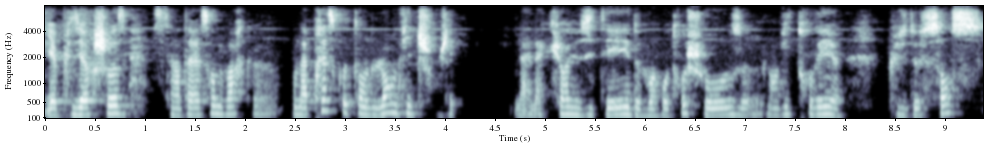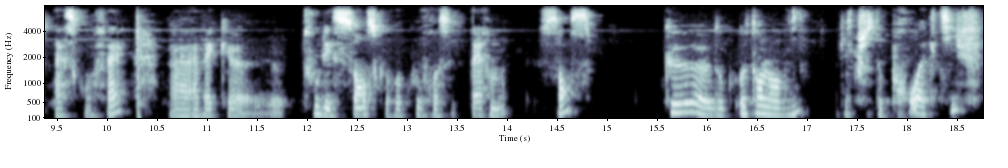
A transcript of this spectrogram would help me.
Il y a plusieurs choses. C'est intéressant de voir qu'on a presque autant l'envie de changer, la, curiosité de voir autre chose, l'envie de trouver plus de sens à ce qu'on fait, euh, avec euh, tous les sens que recouvre ce terme sens, que euh, donc autant l'envie, quelque chose de proactif,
